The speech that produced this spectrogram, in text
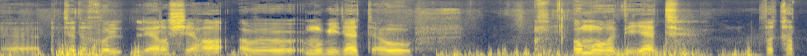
آه، التدخل لرشها أو مبيدات أو أو مغذيات فقط.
